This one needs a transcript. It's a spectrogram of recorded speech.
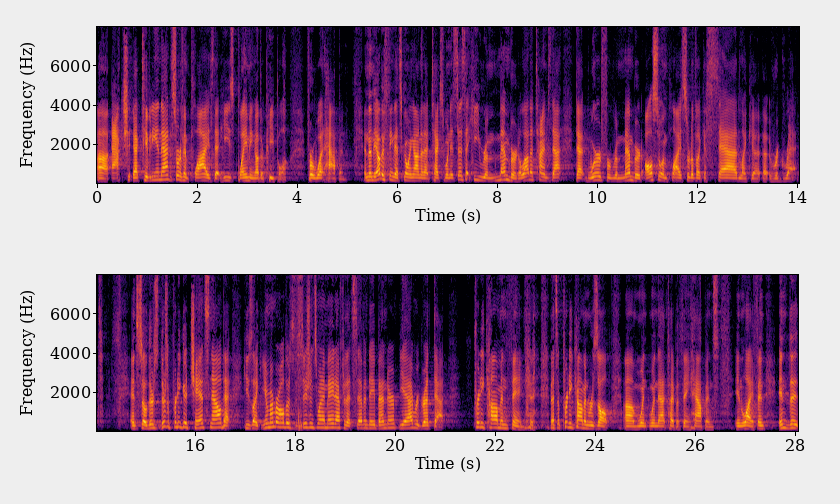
uh, act, activity in that. It sort of implies that he's blaming other people for what happened. And then the other thing that's going on in that text, when it says that he remembered, a lot of times that, that word for remembered also implies sort of like a sad, like a, a regret. And so there's, there's a pretty good chance now that he's like, You remember all those decisions when I made after that seven day bender? Yeah, I regret that. Pretty common thing. That's a pretty common result um, when, when that type of thing happens in life. And, and the,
